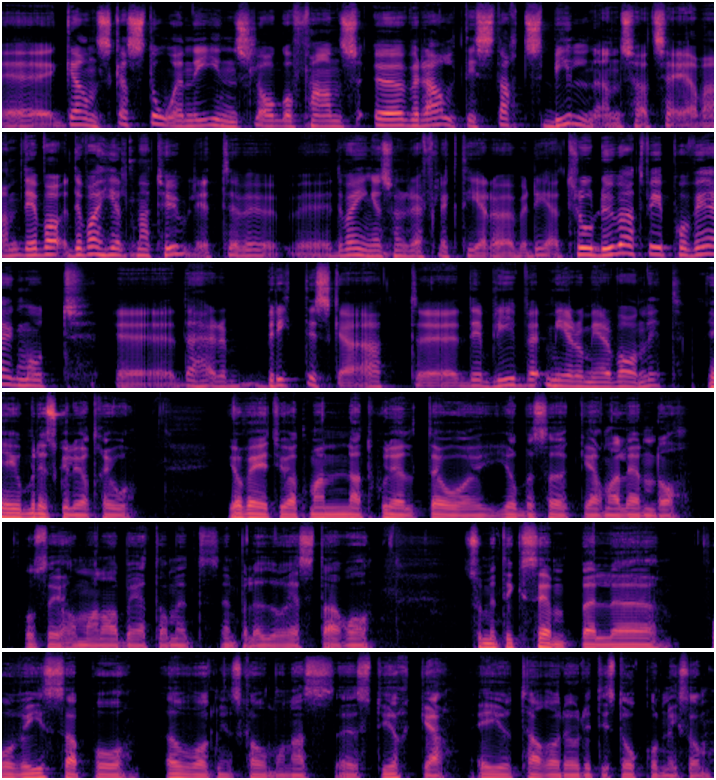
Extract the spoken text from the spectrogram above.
eh, ganska stående inslag och fanns överallt i stadsbilden så att säga. Va? Det, var, det var helt naturligt. Det, det var ingen som reflekterade över det. Tror du att vi är på väg mot eh, det här brittiska, att eh, det blir mer och mer vanligt? Jo, men det skulle jag tro. Jag vet ju att man nationellt då gör besök i andra länder för att se hur man arbetar med till exempel UOS där. Och som ett exempel eh, för att visa på övervakningskamerornas eh, styrka är ju terrordådet i Stockholm. Liksom.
